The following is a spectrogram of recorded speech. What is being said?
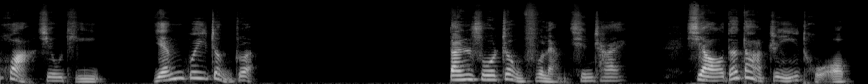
话休提，言归正传。单说正副两钦差，小的大致已妥，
